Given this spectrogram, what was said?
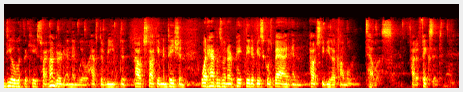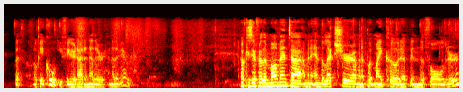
deal with the case 500, and then we'll have to read the pouch documentation. What happens when our database goes bad, and pouchdb.com will tell us how to fix it. But okay, cool. You figured out another another error. Okay, so for the moment, uh, I'm going to end the lecture. I'm going to put my code up in the folder.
